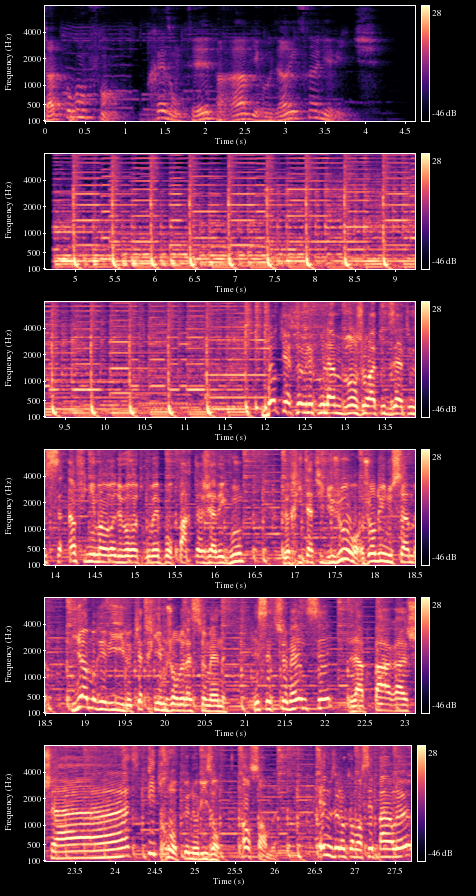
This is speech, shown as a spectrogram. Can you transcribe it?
méthode pour enfants, présenté par Rav Yehuda Israelievich. bonjour à toutes et à tous, infiniment heureux de vous retrouver pour partager avec vous le Ritati du jour. Aujourd'hui nous sommes Yom Revi, le quatrième jour de la semaine. Et cette semaine c'est la Parashat Itro que nous lisons ensemble. Et nous allons commencer par le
